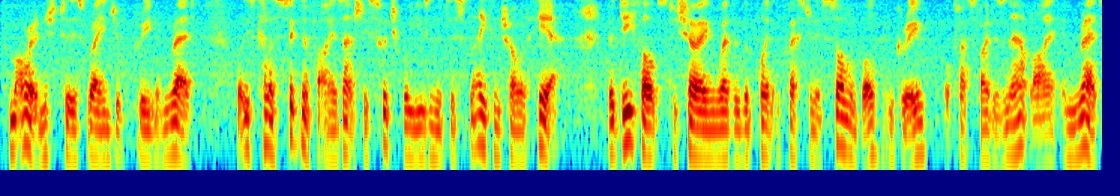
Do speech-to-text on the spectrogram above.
from orange to this range of green and red. What these colours signify is actually switchable using the display control here, but defaults to showing whether the point in question is solvable in green or classified as an outlier in red.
